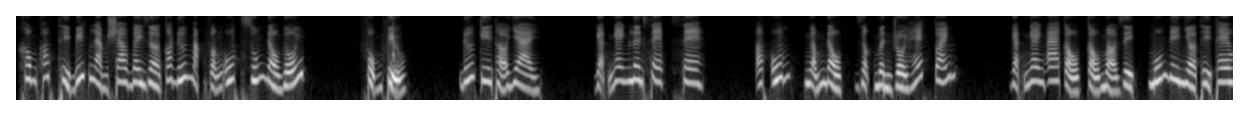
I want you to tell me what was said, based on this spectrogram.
Không khóc thì biết làm sao bây giờ có đứa mặt vẫn úp xuống đầu gối. Phụng phịu. Đứa kia thở dài. Gạch ngang lên xe, xe. Ấp úm ngẫm đầu, giật mình rồi hét toán gạch ngang a cậu, cậu mở gì, muốn đi nhờ thì theo.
